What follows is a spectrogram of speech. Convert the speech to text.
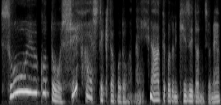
そういうことをシェアしてきたことがないなってことに気づいたんですよね。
